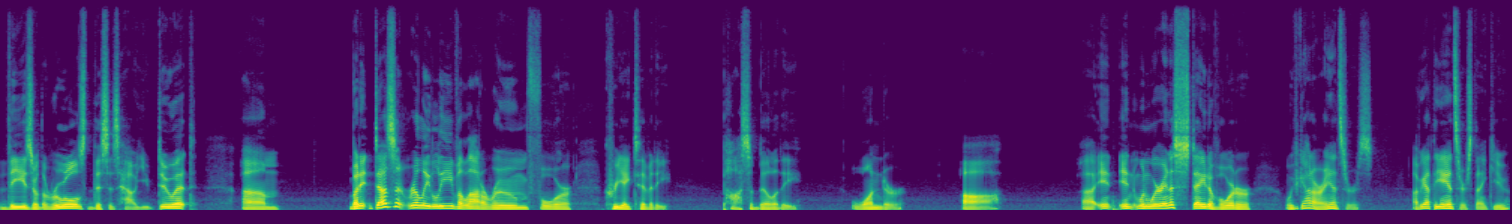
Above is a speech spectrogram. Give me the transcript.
These are the rules. This is how you do it. Um, but it doesn't really leave a lot of room for creativity, possibility, wonder, awe. Uh, in, in, when we're in a state of order, we've got our answers. I've got the answers, thank you.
